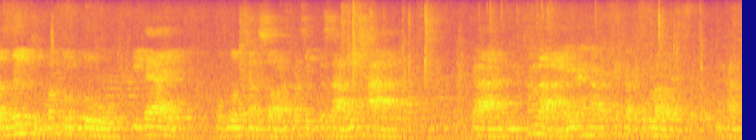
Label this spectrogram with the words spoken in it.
รำลึกถึงพระคุณครูที่ได้อบรมสั่งสอนประสิทธิภาษาวิชา การทั้งหลายนะครับให้กับพวกเรานะครับ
